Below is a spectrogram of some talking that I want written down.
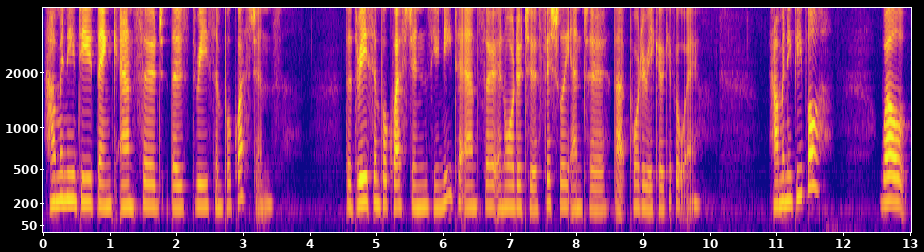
how many do you think answered those three simple questions? The three simple questions you need to answer in order to officially enter that Puerto Rico giveaway. How many people? Well,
